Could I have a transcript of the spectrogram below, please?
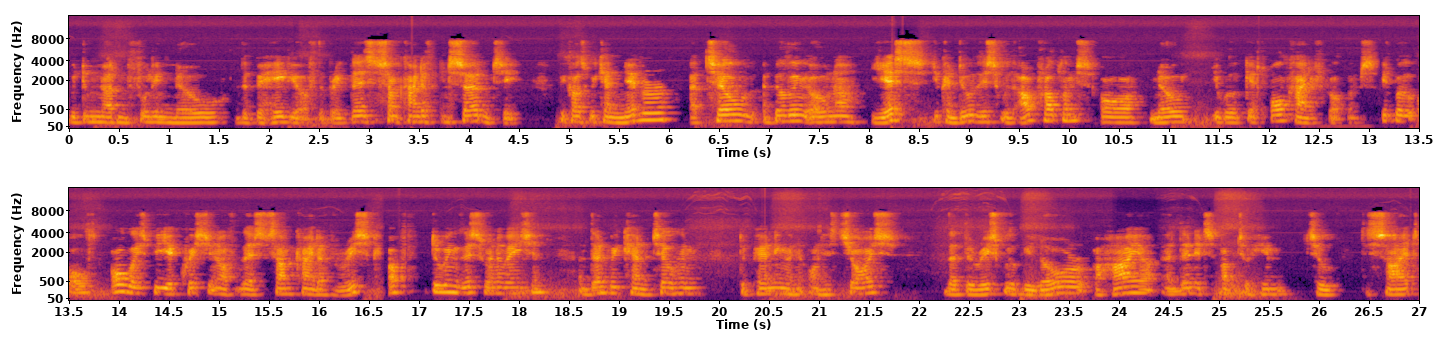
We do not fully know the behavior of the brick. There's some kind of uncertainty because we can never uh, tell a building owner, yes, you can do this without problems, or no, you will get all kind of problems. It will al- always be a question of there's some kind of risk of doing this renovation, and then we can tell him, depending on his choice, that the risk will be lower or higher, and then it's up to him to decide,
